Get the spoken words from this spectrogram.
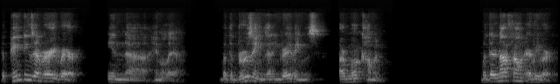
The paintings are very rare in uh, Himalaya, but the bruisings and engravings are more common but they're not found everywhere.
